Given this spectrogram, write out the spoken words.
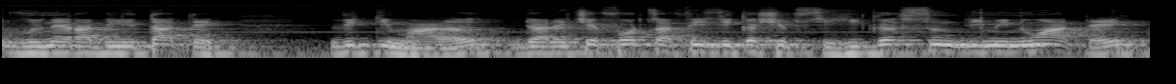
vulnerabilitate victimală, deoarece forța fizică și psihică sunt diminuate,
